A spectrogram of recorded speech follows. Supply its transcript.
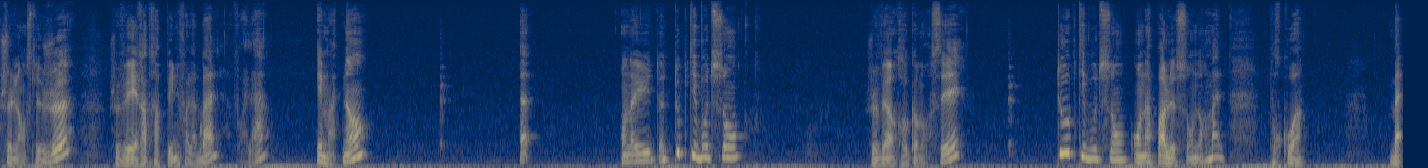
Je lance le jeu. Je vais rattraper une fois la balle. Voilà. Et maintenant, euh, on a eu un tout petit bout de son. Je vais recommencer. Tout petit bout de son. On n'a pas le son normal. Pourquoi? Ben,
